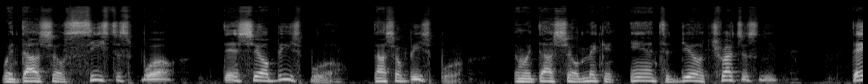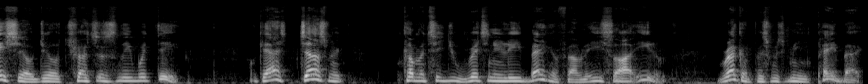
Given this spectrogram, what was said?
When thou shalt cease to spoil, there shall be spoil. Thou shalt be spoiled. And when thou shalt make an end to deal treacherously, they shall deal treacherously with thee. Okay, that's judgment coming to you, rich and elite banking family, Esau Edom. Recompense, which means payback.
